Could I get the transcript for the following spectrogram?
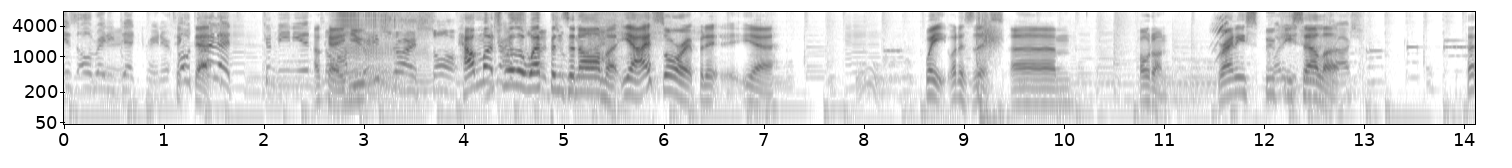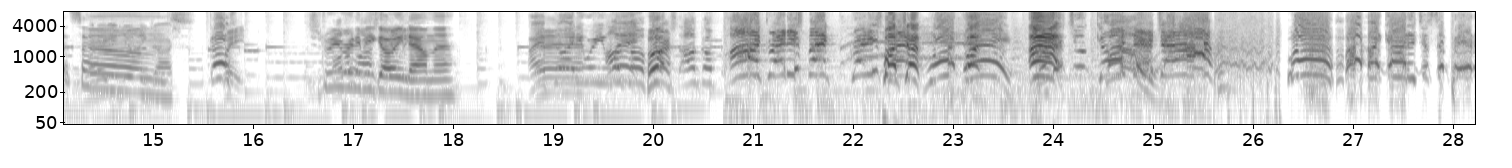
is already Okay. dead, Crainer. Take oh, that. toilet! Convenient. Okay, no, I'm you- pretty sure I saw. How much were the weapons and right? armor? Yeah, I saw it, but it, it- yeah. Ooh. Wait, what is this? Um, hold on. Granny's What are spooky you cellar. Doing, Josh? That What are you doing, Josh? Ghost! Wait, Should we Follow really be going Billy. down there? I have no uh, idea where you I'll went. go Oh. first. I'll go. Ah, Granny's back. Granny's Punch back. up! What? What? Hey! Ah! Where did you go? Right there, Whoa! Oh my god, it just appeared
